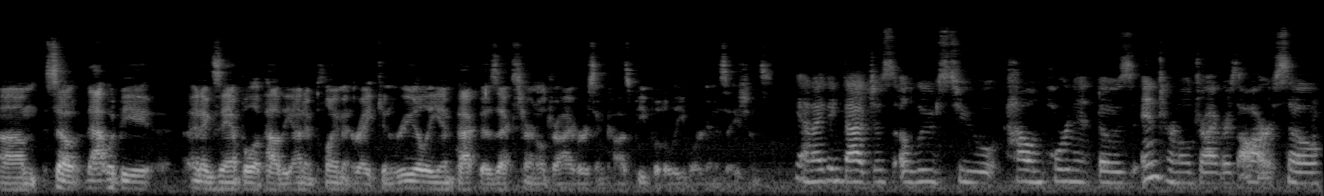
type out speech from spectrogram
Um, so that would be an example of how the unemployment rate can really impact those external drivers and cause people to leave organizations. Yeah, and I think that just alludes to how important those internal drivers are. So,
